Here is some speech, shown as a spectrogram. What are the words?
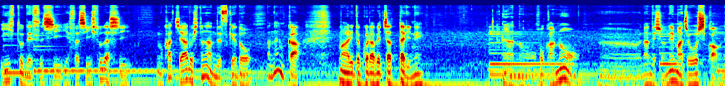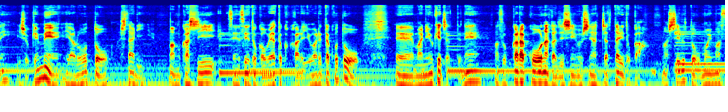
いい人ですし優しい人だし価値ある人なんですけど、まあ、なんか周りと比べちゃったりねあの他の何でしょうね、まあ、上司かをね一生懸命やろうとしたり、まあ、昔先生とか親とかから言われたことを、えー、真に受けちゃってね、まあ、そこからこうなんか自信を失っちゃったりとか、ま、してると思います。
